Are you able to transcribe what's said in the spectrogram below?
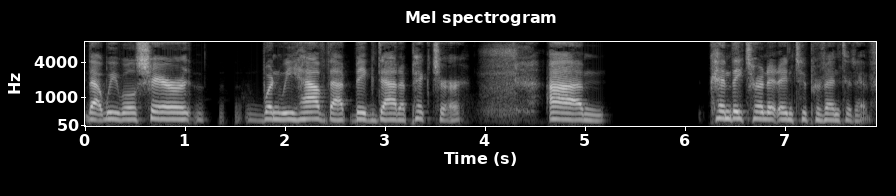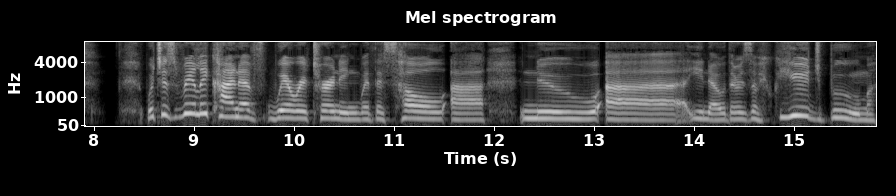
that we will share when we have that big data picture. Um, can they turn it into preventative? Which is really kind of where we're turning with this whole uh, new, uh, you know, there's a huge boom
